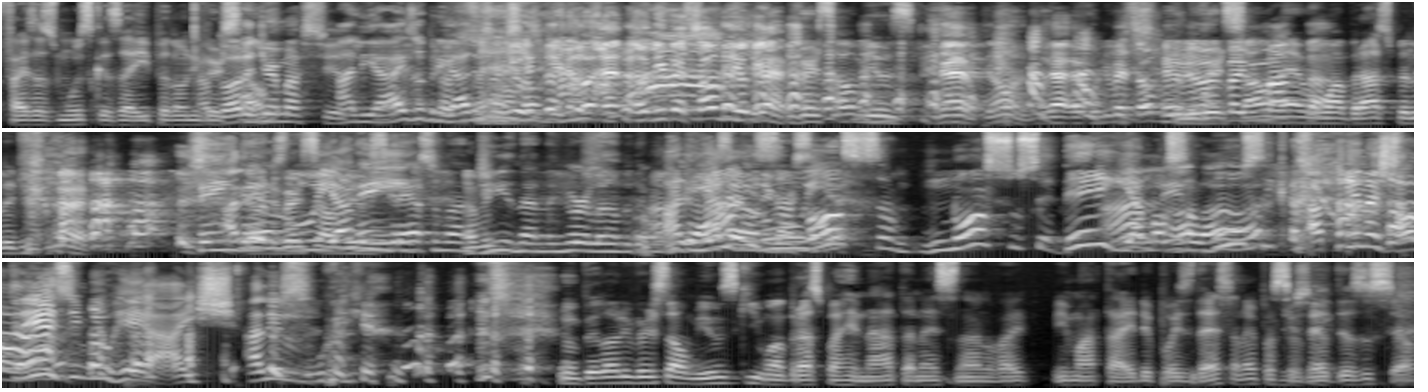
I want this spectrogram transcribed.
faz as músicas aí pela Universal. Adoro Edir Macedo. Aliás, obrigado. É Universal Music. é. Universal Music. É, não, é Universal vai Universal, né? Um abraço pela Tem Aleluia, ingresso, amém. tem ingresso na. Disney, na- em Orlando também. De Aliás, Universal. nossa, nosso CD e a Ale- nossa música. Apenas 13 mil reais. Aleluia. Pela Universal Music, um abraço pra Renata, né? Senão ela vai me matar aí depois dessa, né, pastor? Meu. Deus do céu.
